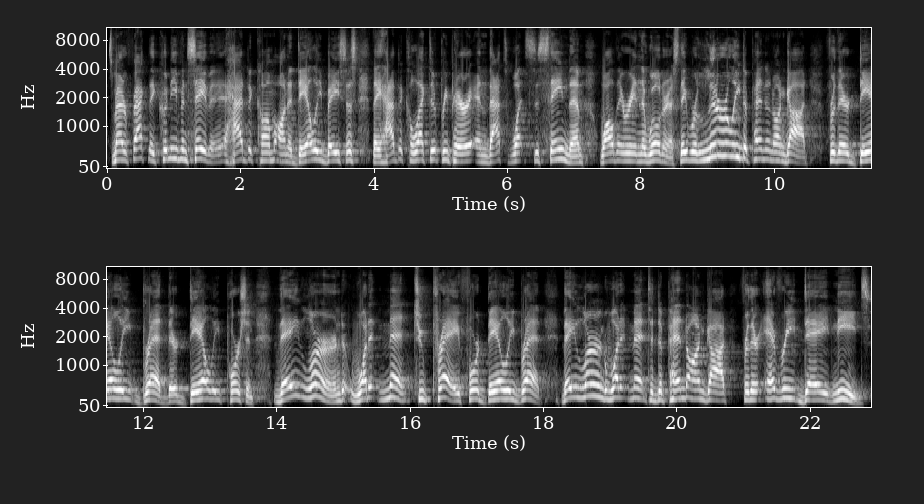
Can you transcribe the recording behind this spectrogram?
As a matter of fact, they couldn't even save it. It had to come on a daily basis. They had to collect it, prepare it, and that's what sustained them while they were in the wilderness. They were literally dependent on God for their daily bread, their daily portion. They learned what it meant to pray for daily bread. They learned what it meant to depend on God for their everyday needs.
